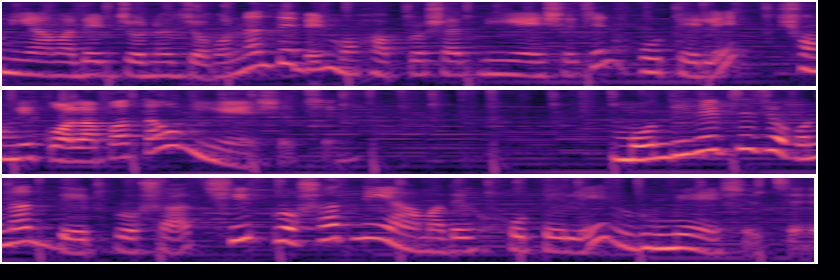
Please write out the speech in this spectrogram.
উনি আমাদের জন্য জগন্নাথ দেবের মহাপ্রসাদ নিয়ে এসেছেন হোটেলে, সঙ্গে কলাপাতাও নিয়ে এসেছেন। মন্দিরের যে জগন্নাথ দেব প্রসাদ, সেই প্রসাদ নিয়ে আমাদের হোটেলে রুমে এসেছে।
